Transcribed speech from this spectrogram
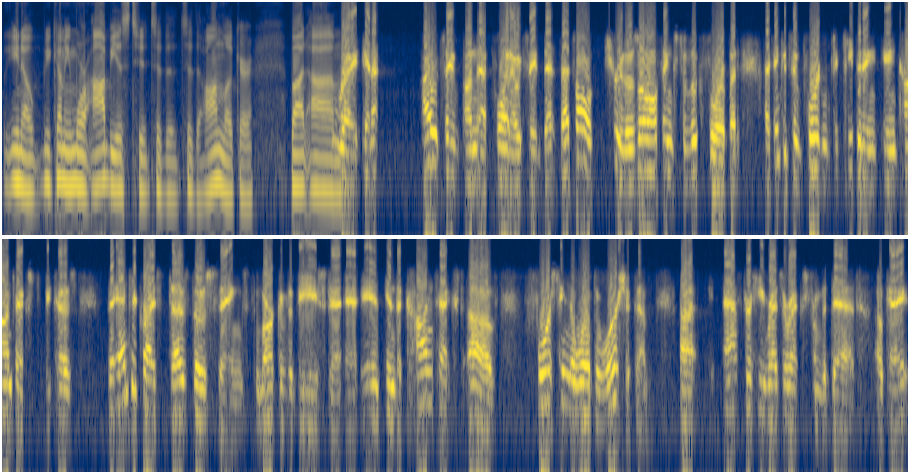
you know becoming more obvious to, to the to the onlooker. But um, right, and I, I would say on that point, I would say that that's all true. Those are all things to look for. But I think it's important to keep it in, in context because the Antichrist does those things, the mark of the beast, in, in the context of forcing the world to worship him. Uh, after he resurrects from the dead, okay,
